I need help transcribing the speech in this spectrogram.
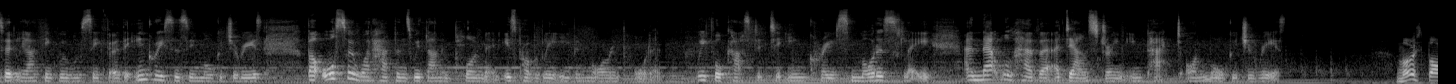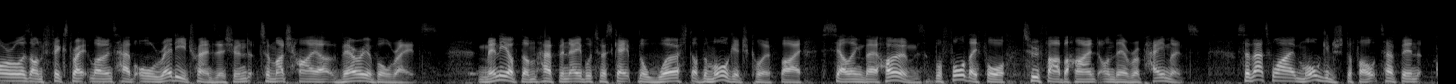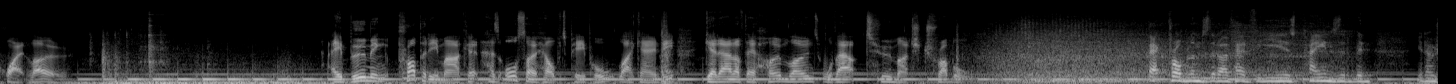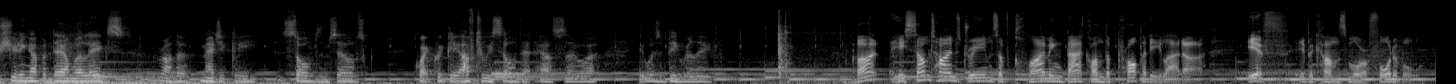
Certainly, I think we will see further increases in mortgage arrears, but also what happens with unemployment is probably even more important. We forecast it to increase modestly, and that will have a, a downstream impact on mortgage arrears. Most borrowers on fixed rate loans have already transitioned to much higher variable rates. Many of them have been able to escape the worst of the mortgage cliff by selling their homes before they fall too far behind on their repayments. So that's why mortgage defaults have been quite low. A booming property market has also helped people, like Andy, get out of their home loans without too much trouble. Back problems that I've had for years, pains that have been, you know, shooting up and down my legs, rather magically solved themselves quite quickly after we sold that house, so uh, it was a big relief. But he sometimes dreams of climbing back on the property ladder if it becomes more affordable.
